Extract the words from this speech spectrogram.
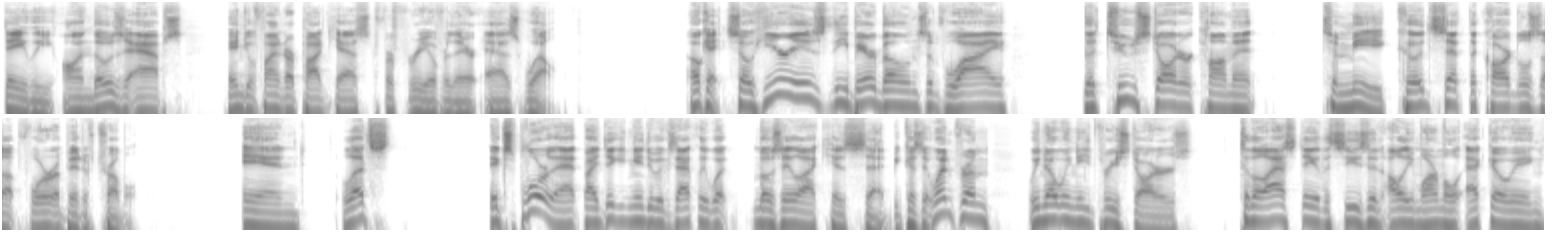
Daily on those apps and you'll find our podcast for free over there as well. Okay, so here is the bare bones of why the two starter comment to me could set the Cardinals up for a bit of trouble. And let's explore that by digging into exactly what Mozeliak has said, because it went from we know we need three starters to the last day of the season, Ollie Marmol echoing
